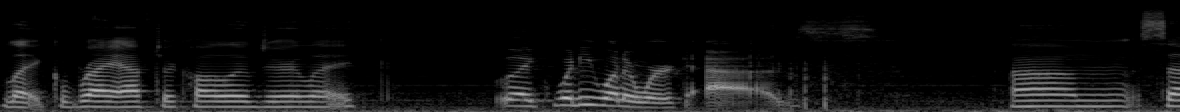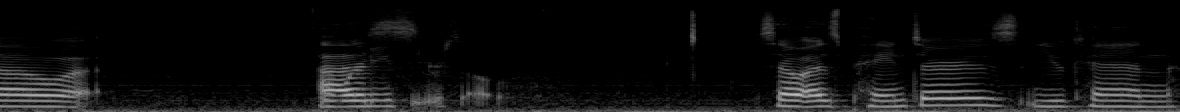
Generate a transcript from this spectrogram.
like right after college or like, like, what do you want to work as? um, so. Or where do you see yourself? So as painters, you can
